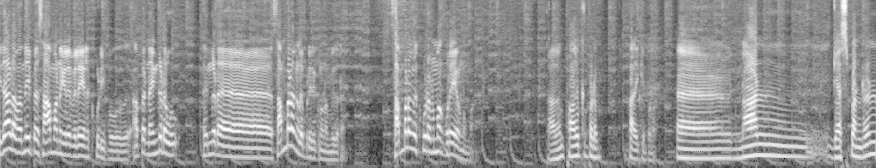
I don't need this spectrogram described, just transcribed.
இதால் வந்து இப்போ சாமான்கள் விலைகள் கூடி போகுது. அப்போ எங்களோட எங்களோட சம்பளங்கள் எப்படி இருக்கணும் இதில்? சம்பளங்கள் கூடணுமா குறையணுமா? அதுவும் பாதிக்கப்படும். பாதிக்கப்படும். நான் கெஸ் பண்ணுறேன்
